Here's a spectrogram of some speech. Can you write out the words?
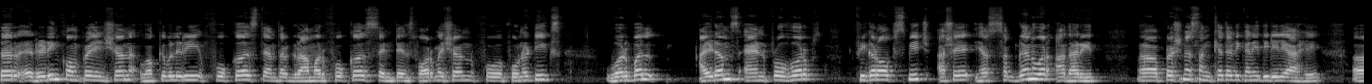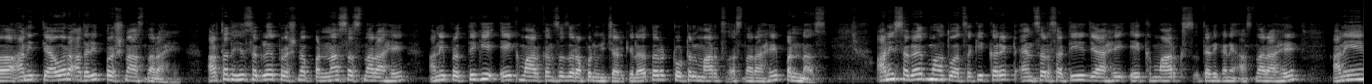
तर रिडिंग कॉम्प्रेन्शन व्हॉकेबलरी फोकस त्यानंतर grammar focus sentence formation pho phonetics verbal idioms and proverbs figure of speech असे ह्या सगळ्यांवर आधारित प्रश्नसंख्या त्या ठिकाणी दिलेली आहे. आणि त्यावर आधारित प्रश्न असणार आहे. अर्थात हे सगळे प्रश्न पन्नास असणार आहे आणि प्रत्येकी एक मार्कांचा जर आपण विचार केला तर टोटल मार्क्स असणार आहे पन्नास. आणि सगळ्यात महत्त्वाचं की करेक्ट ॲन्सरसाठी जे आहे एक मार्क्स त्या ठिकाणी असणार आहे. आणि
